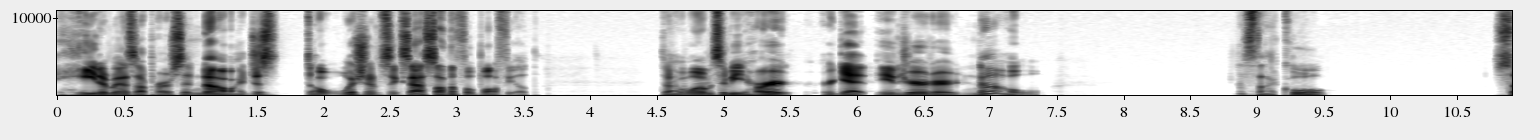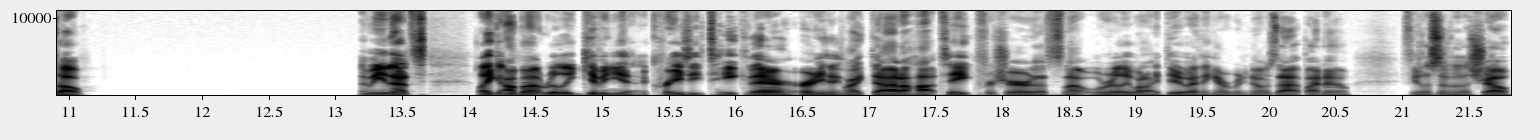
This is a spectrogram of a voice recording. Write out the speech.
hate him as a person? No, I just don't wish him success on the football field. Do I want him to be hurt or get injured or no? That's not cool. So, I mean, that's like I'm not really giving you a crazy take there or anything like that, a hot take for sure. That's not really what I do. I think everybody knows that by now if you listen to the show.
